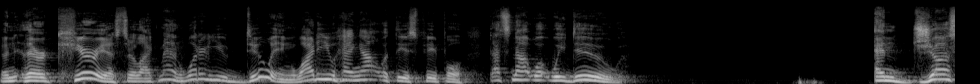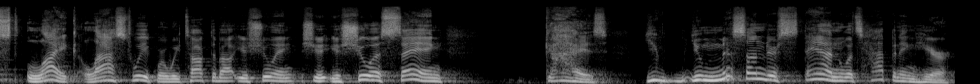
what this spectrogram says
And they're curious. They're like, man, what are you doing? Why do you hang out with these people? That's not what we do. And just like last week, where we talked about Yeshua, Yeshua saying, guys, you, you misunderstand what's happening here.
